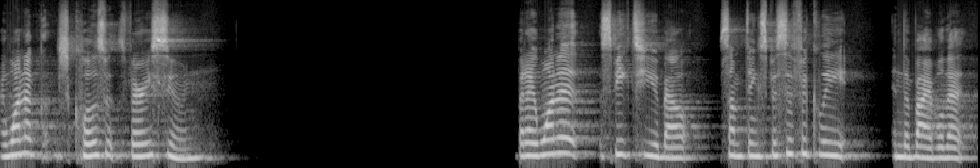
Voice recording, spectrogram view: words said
I want to close with very soon. But I want to speak to you about something specifically in the Bible that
